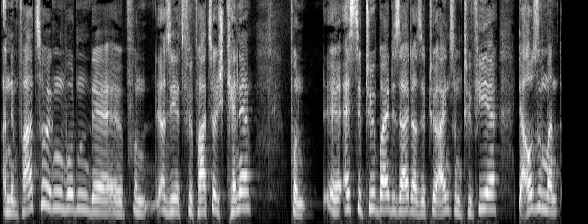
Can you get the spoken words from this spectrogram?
An den Fahrzeugen wurden der von, also jetzt für Fahrzeugkenner, von äh, erste Tür beide Seiten, also Tür 1 und Tür 4, der Außenwand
